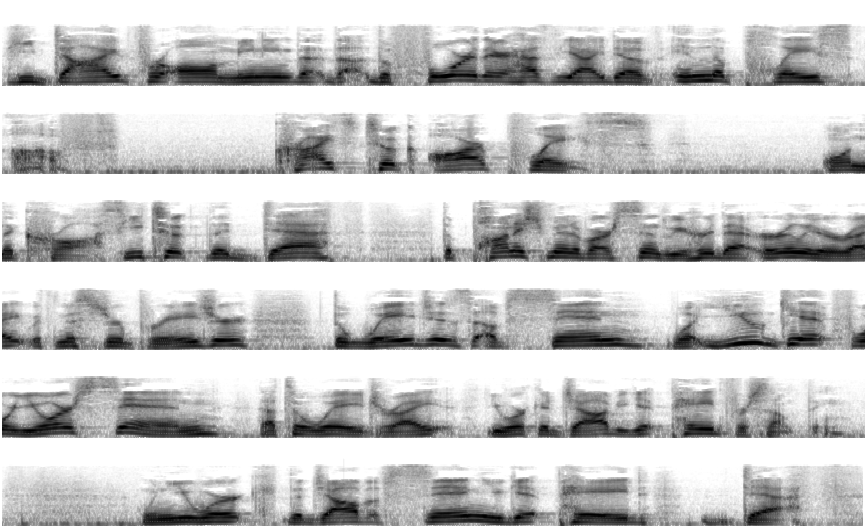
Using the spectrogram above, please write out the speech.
he died for all, meaning the, the, the there has the idea of in the place of. Christ took our place on the cross. He took the death the punishment of our sins. We heard that earlier, right, with Mr. Brazier. The wages of sin, what you get for your sin, that's a wage, right? You work a job, you get paid for something. When you work the job of sin, you get paid death.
